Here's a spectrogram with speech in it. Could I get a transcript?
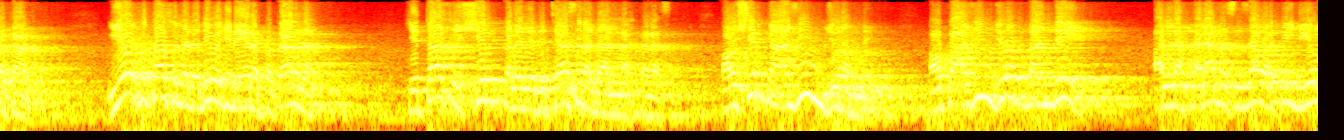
پکار یو تاسو له دې وجه نه یې پکار ده چې تاسو شرک کړی دی چا سره د الله تعالی سره او شرک عظیم جرم دی او په عظیم جرم باندې الله تعالی به سزا ورکړي نو یو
